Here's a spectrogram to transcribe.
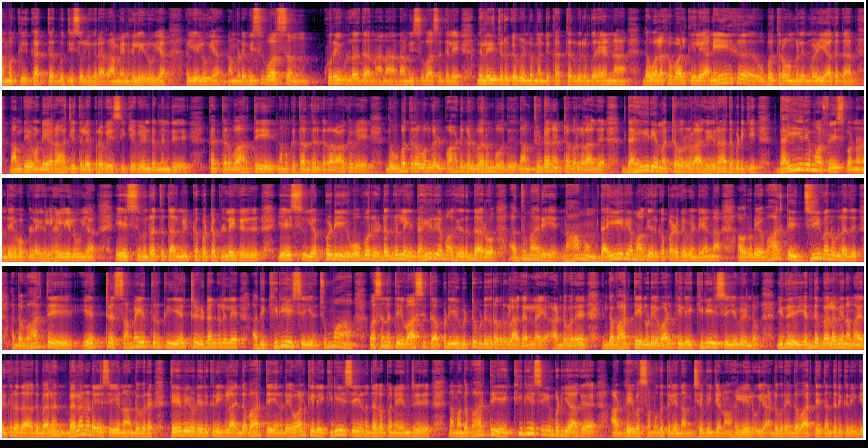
நமக்கு கத்தர் புத்தி சொல்லுகிறார். ஆமேன்களேலூயா அல்லேலூயா நம்முடைய விசுவாசம் குறைவுள்ளதுதான் ஆனால் நாம் விசுவாசத்திலே நிலைத்திருக்க வேண்டும் என்று கத்தர் விரும்புகிறேன் ஏன்னா இந்த உலக வாழ்க்கையிலே அநேக உபத்திரவங்களின் வழியாக தான் நாம் தேவனுடைய ராஜ்யத்தில் பிரவேசிக்க வேண்டும் என்று கத்தர் வார்த்தையை நமக்கு தந்திருக்கிறார். ஆகவே இந்த உபத்திரவங்கள் பாடுகள் வரும்போது நாம் திடனற்றவர்களாக தைரியமற்றவர்களாக இராதபடிக்கு தைரியமாக ஃபேஸ் பண்ணணும் தேவ பிள்ளைகள். ஹல்லேலூயா இயேசுவின் ரத்தத்தால் மீட்கப்பட்ட பிள்ளைகள் இயேசு எப்படி ஒவ்வொரு இடங்கள்லையும் தைரியமாக இருந்தாரோ அது மாதிரி நாமும் தைரியமாக இருக்க பழக வேண்டும். ஏன்னா அவருடைய வார்த்தை ஜீவன் உள்ளது. அந்த வார்த்தை ஏற்ற சமயத்திற்கு ஏற்ற இடங்களிலே அது கிரியை செய்யும். சும்மா வசனத்தை வாசித்து அப்படியே விட்டு விடுகிறவர்களாக அல்ல. ஆண்டவரே இந்த வார்த்தை என்னுடைய வாழ்க்கையிலே கிரியை செய்ய வேண்டும். இது எந்த பலவீனமாக இருக்கிறதா? அது பலன் பலனடைய செய்யணும் ஆண்டவரே. தேவையோடு இருக்கிறீங்களா இந்த வார்த்தை என்னுடைய வாழ்க்கையிலே கிரியை செய்யணும் தகப்பனே என்று நம்ம அந்த வார்த்தையை கிரியை செய்யும்படியாக தெய்வ சமூகத்திலே நாம் ஜெபிக்கணும். ஹல்லேலூயா. ஆண்டவரே இந்த வார்த்தையை தந்திருக்கிறீங்க.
